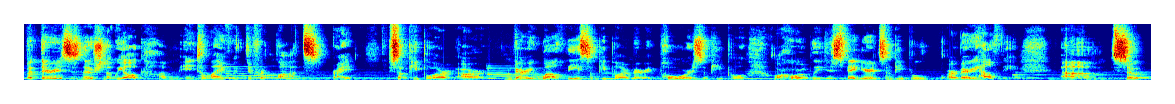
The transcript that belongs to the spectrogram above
but there is this notion that we all come into life with different lots, right? Some people are, are very wealthy, some people are very poor, some people are horribly disfigured, some people are very healthy. Um, so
